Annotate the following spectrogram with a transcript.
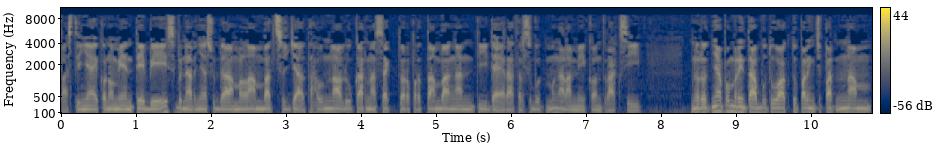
Pastinya ekonomi NTB sebenarnya sudah melambat sejak tahun lalu karena sektor pertambangan di daerah tersebut mengalami kontraksi. Menurutnya pemerintah butuh waktu paling cepat enam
